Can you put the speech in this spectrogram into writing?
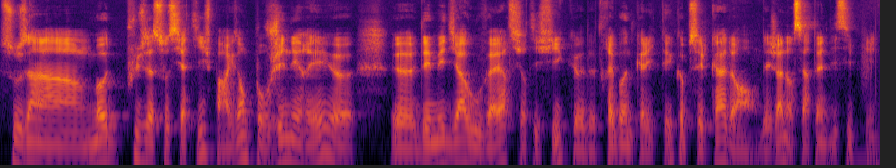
sous un mode plus associatif, par exemple pour générer euh, euh des médias ouverts scientifiques de très bonne qualité, comme c'est le cas dans, déjà dans certaines disciplines.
